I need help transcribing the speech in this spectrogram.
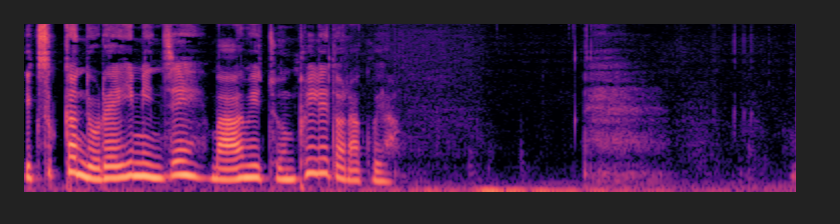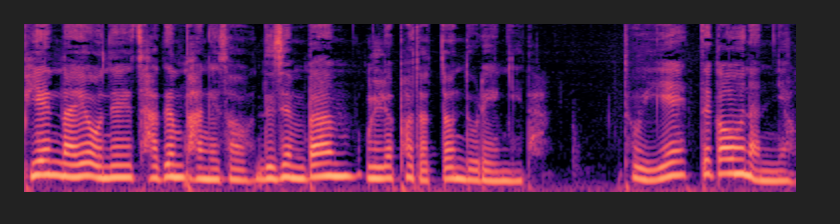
익숙한 노래의 힘인지 마음이 좀 풀리더라고요. 비엔나의 오늘 작은 방에서 늦은 밤 울려 퍼졌던 노래입니다. 도이의 뜨거운 안녕.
